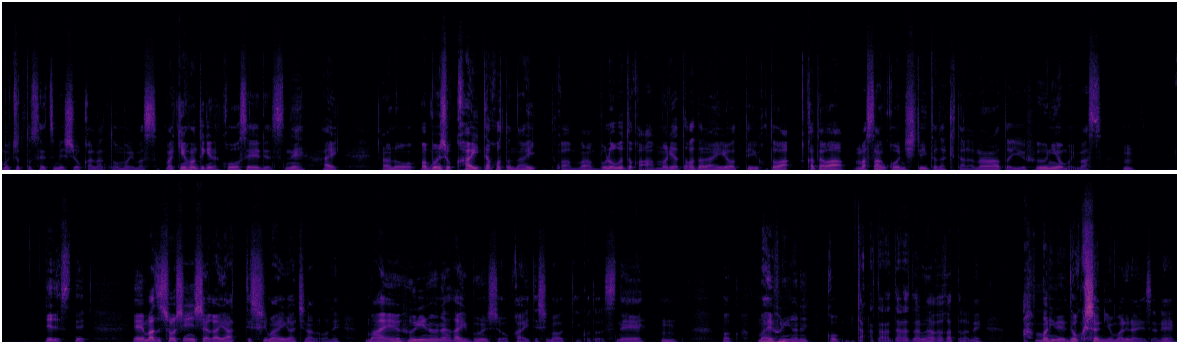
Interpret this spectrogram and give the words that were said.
もうちょっと説明しようかなと思います。まあ、基本的な構成ですね。はい。あの、まあ、文章書いたことないとか、まあ、ブログとかあんまりやったことないよっていうことは、方は、まあ、参考にしていただけたらなというふうに思います。うん。でですね、えーまず初心者がやってしまいがちなのはね、前振りの長い文章を書いてしまうっていうことですね。うん。まあ、前振りがね、こう、ダラダラダラダラ長かったらね、あんまりね、読者に読まれないですよね。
